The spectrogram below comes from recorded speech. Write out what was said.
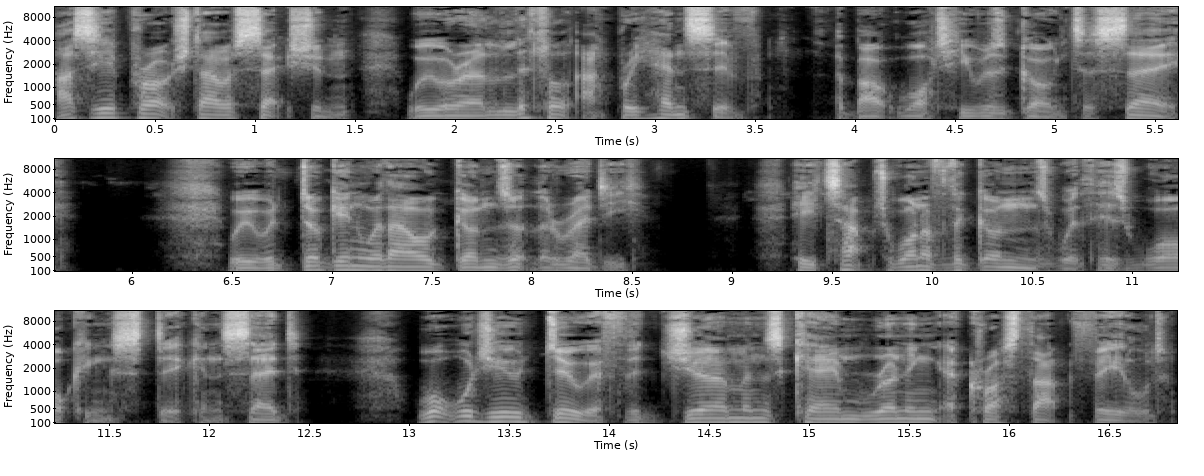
As he approached our section, we were a little apprehensive about what he was going to say. We were dug in with our guns at the ready, he tapped one of the guns with his walking stick and said, What would you do if the Germans came running across that field?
